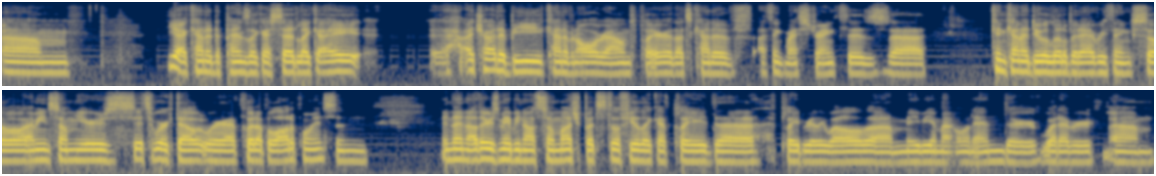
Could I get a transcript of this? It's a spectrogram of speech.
Um, yeah, it kind of depends. Like I said, like I, I try to be kind of an all-around player. That's kind of I think my strength is uh, can kind of do a little bit of everything. So I mean, some years it's worked out where I put up a lot of points, and and then others maybe not so much, but still feel like I've played uh, played really well, um, maybe in my own end or whatever, um,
